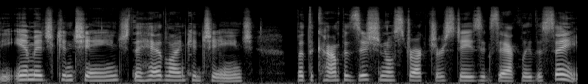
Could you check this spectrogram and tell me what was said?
the image can change, the headline can change, but the compositional structure stays exactly the same.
